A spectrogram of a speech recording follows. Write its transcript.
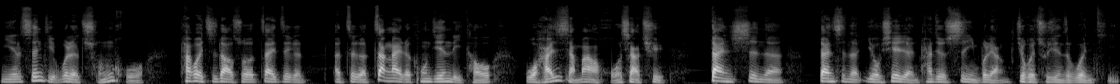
你的身体为了存活，它会知道说，在这个呃这个障碍的空间里头，我还是想办法活下去。但是呢，但是呢，有些人他就适应不良，就会出现这个问题。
